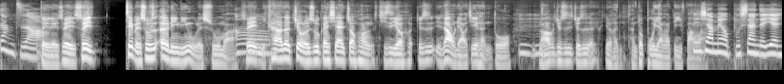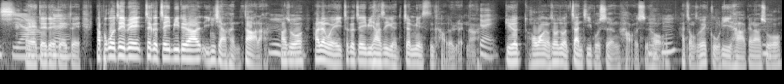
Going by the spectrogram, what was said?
这样子啊，哦？对对，所以所以。这本书是二零零五的书嘛，哦、所以你看到这旧的书跟现在状况其实有很，就是也让我了解很多，嗯，嗯，然后就是就是有很很多不一样的地方。天下没有不散的宴席啊！哎，对对对对，对。那不过这边这个 JB 对他影响很大啦。嗯、他说他认为这个 JB 他是一个很正面思考的人啊。对。比如猴王有时候如果战绩不是很好的时候，嗯、他总是会鼓励他，跟他说，嗯、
